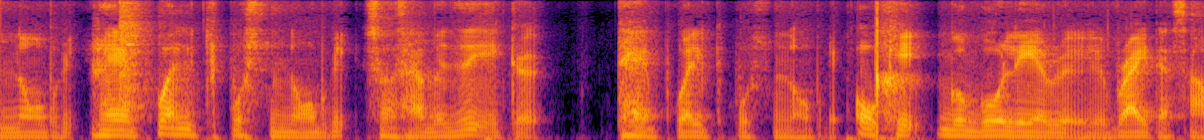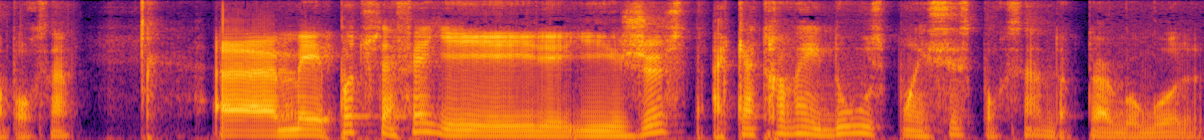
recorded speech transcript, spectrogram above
le nombril. J'ai un poil qui pousse sur le nombril. Ça, ça veut dire que t'as un poil qui pousse sur le nombril. OK, Google est right à 100%. Euh, mais pas tout à fait. Il est, il est juste à 92,6% docteur Google.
